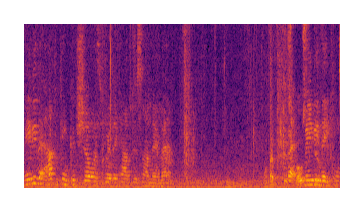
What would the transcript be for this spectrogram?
Maybe the applicant could show us where they have this on their map, Well, that's what they're but supposed to do. maybe they can't.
